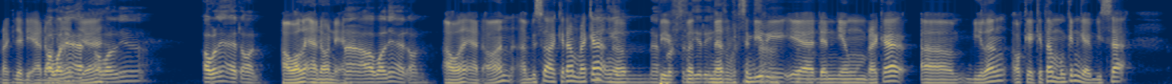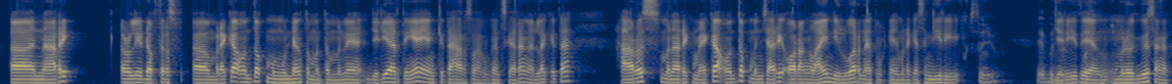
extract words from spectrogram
Mereka jadi add-on Awalnya aja. awalnya awalnya add-on. Awalnya add-on ya. Nah, awalnya add-on. Awalnya add-on, abis itu akhirnya mereka nge network pivot sendiri. network sendiri Ah, ya dan yang mereka um, bilang oke kita mungkin nggak bisa uh, narik early adopters uh, mereka untuk mengundang teman-temannya jadi artinya yang kita harus lakukan sekarang adalah kita harus menarik mereka untuk mencari orang lain di luar networknya mereka sendiri Setuju. Ya, benar, jadi itu yang setuju. menurut gue sangat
